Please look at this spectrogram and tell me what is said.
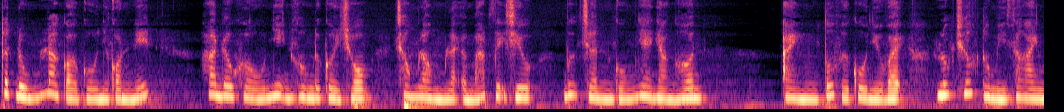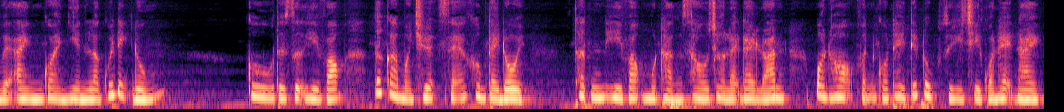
Thật đúng là coi cô như con nít. Hà đầu khấu nhịn không được cười trộm, trong lòng lại ấm áp dễ chịu, bước chân cũng nhẹ nhàng hơn. Anh tốt với cô như vậy, lúc trước đồng ý sang anh với anh quả nhiên là quyết định đúng. Cô thật sự hy vọng tất cả mọi chuyện sẽ không thay đổi. Thật hy vọng một tháng sau trở lại Đài Loan, bọn họ vẫn có thể tiếp tục duy trì quan hệ này.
